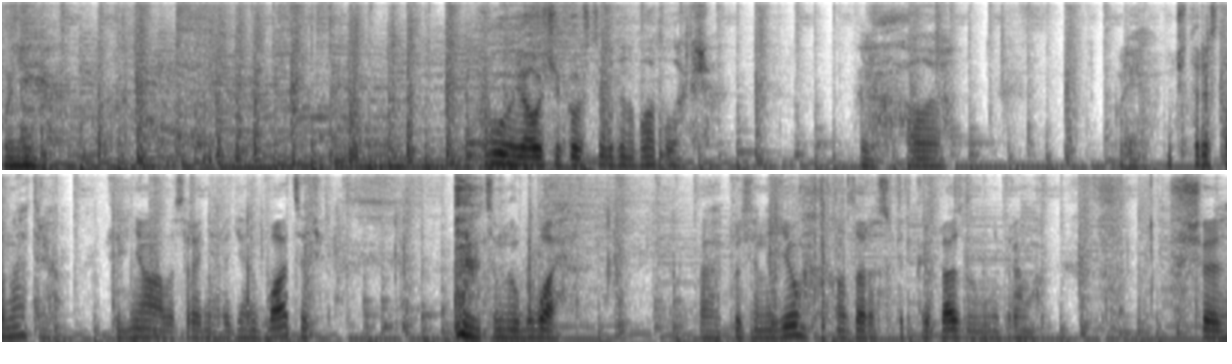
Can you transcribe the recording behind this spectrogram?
по ній. Фу, я очікував, що це буде набагато легше. Але. Блін, ну 400 метрів. Фігня, але середній градієнт 20. Це мене вбиває. Е, Плюс я не їв, а зараз підкріпляюсь, бо мені прямо ще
